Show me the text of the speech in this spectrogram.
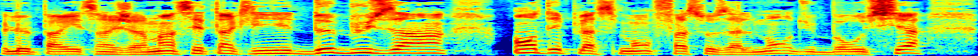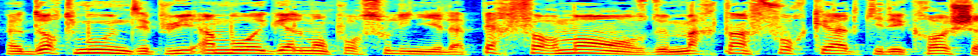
le Paris Saint-Germain incliné 2 buts à 1 en déplacement face aux Allemands du Borussia Dortmund. Et puis un mot également pour souligner la performance de Martin Fourcade qui décroche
